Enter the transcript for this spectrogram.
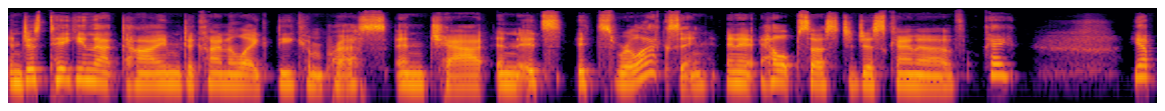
and just taking that time to kind of like decompress and chat and it's it's relaxing and it helps us to just kind of okay, yep,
